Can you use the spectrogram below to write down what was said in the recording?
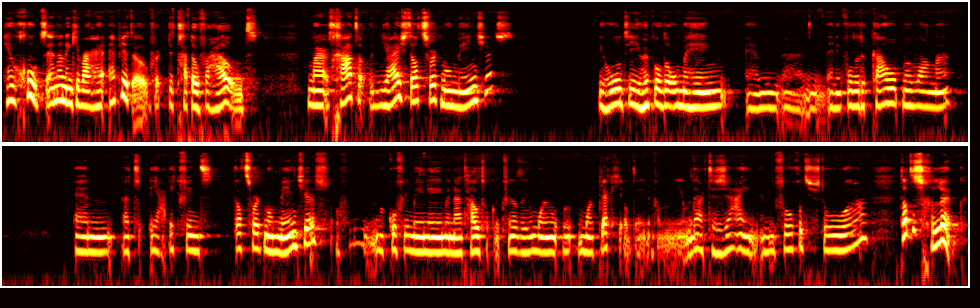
heel goed. En dan denk je, waar heb je het over? Dit gaat over hout. Maar het gaat juist dat soort momentjes. Die hond die huppelde om me heen en, ehm, en ik voelde de kou op mijn wangen. En het, ja, ik vind dat soort momentjes, of mijn koffie meenemen naar het houthok, ik vind dat een heel mooi, mooi plekje op de een of andere manier. Om daar te zijn en die vogeltjes te horen, dat is geluk.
